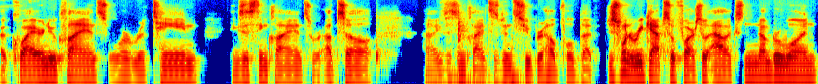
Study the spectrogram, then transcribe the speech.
acquire new clients or retain existing clients or upsell. Uh, existing clients has been super helpful but just want to recap so far. So alex number one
